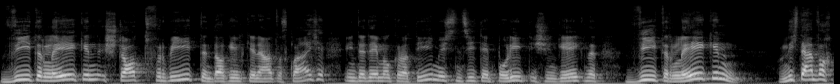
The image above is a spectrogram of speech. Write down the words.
widerlegen statt verbieten. Da gilt genau das Gleiche. In der Demokratie müssen Sie den politischen Gegner widerlegen und nicht einfach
